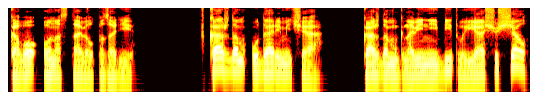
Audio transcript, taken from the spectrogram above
кого он оставил позади. В каждом ударе меча, в каждом мгновении битвы я ощущал,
